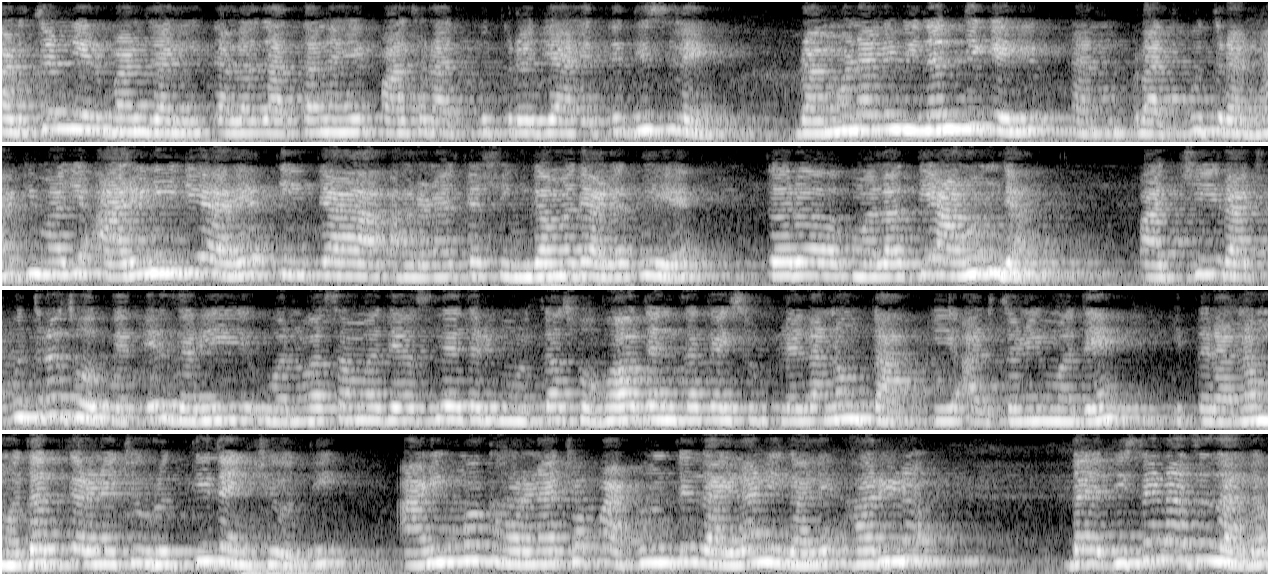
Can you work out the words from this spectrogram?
अडचण निर्माण झाली. त्याला जाताना हे पाच राजपुत्र जे आहेत ते दिसले. ब्राह्मणाने विनंती केली त्यां- राजपुत्रांना की माझी आरणी जी आहे ती त्या हरणाच्या शिंगामध्ये अडकली आहे तर मला ती आणून द्या. पाचशी राजपुत्रच होते ते जरी वनवासामध्ये असले तरी मूळचा स्वभाव त्यांचा काही सुटलेला नव्हता की अडचणीमध्ये इतरांना मदत करण्याची वृत्ती त्यांची होती. आणि मग हरणाच्या पाठून ते जायला निघाले. हरिण द- दिसेनाचं झालं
